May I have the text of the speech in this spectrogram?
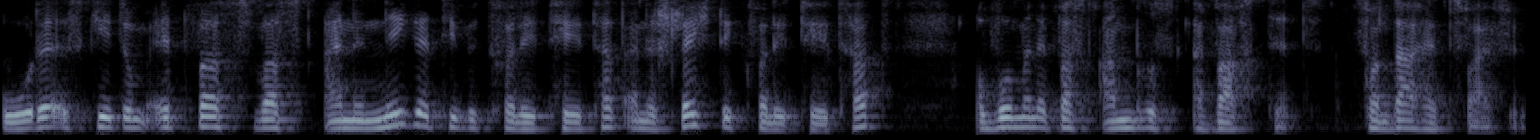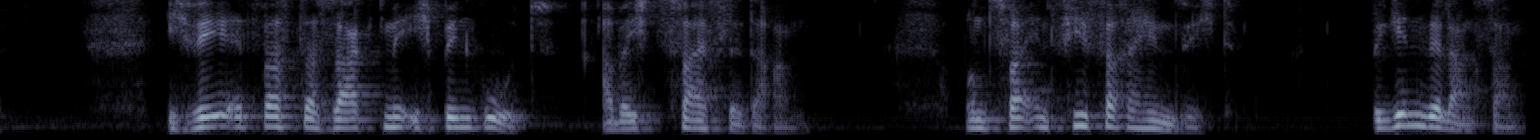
Oder es geht um etwas, was eine negative Qualität hat, eine schlechte Qualität hat, obwohl man etwas anderes erwartet. Von daher Zweifel. Ich sehe etwas, das sagt mir, ich bin gut aber ich zweifle daran. Und zwar in vielfacher Hinsicht. Beginnen wir langsam.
